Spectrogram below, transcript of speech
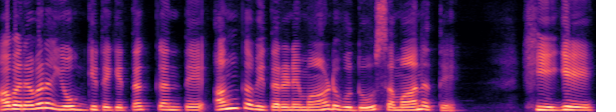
ಅವರವರ ಯೋಗ್ಯತೆಗೆ ತಕ್ಕಂತೆ ಅಂಕ ವಿತರಣೆ ಮಾಡುವುದು ಸಮಾನತೆ. ಹೀಗೆ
